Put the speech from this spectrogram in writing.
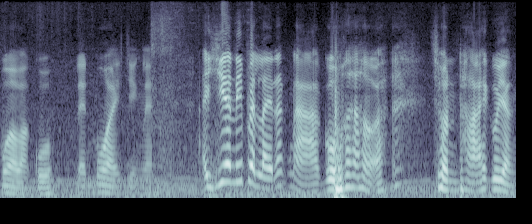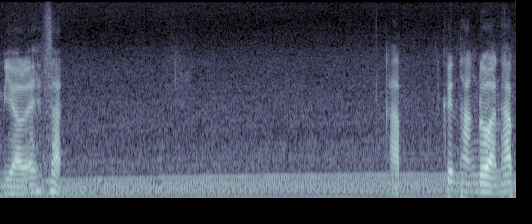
มั่วว่ะกู เล่นมั่วจริงๆเลย ไอ้เหี้ยนี่เป็นไรนักหนา กูมากวะชนท้ายกูอย่างเดียวเลยสัตว์ ครับ ขึ้นทางด่วนครับ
